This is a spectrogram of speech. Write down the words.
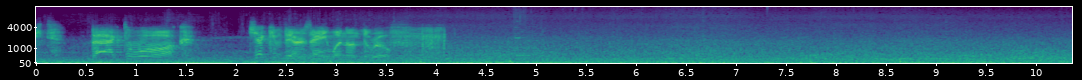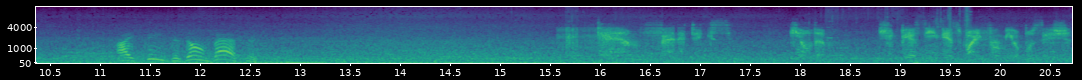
Right. Back to work. Check if there's anyone on the roof. I see the zone bastard. Damn fanatics. Kill them. Should be as easy as fight from your position.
